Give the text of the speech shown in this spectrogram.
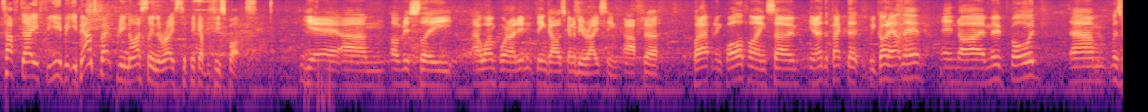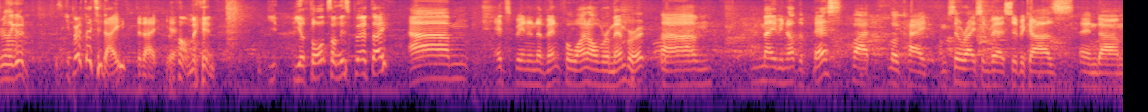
Tough day for you, but you bounced back pretty nicely in the race to pick up a few spots. Yeah, um, obviously, at one point I didn't think I was going to be racing after what happened in qualifying. So, you know, the fact that we got out there and I moved forward um, was really good Is it your birthday today? today. Yeah. Oh, man. Y- your thoughts on this birthday? Um, it's been an eventful one. I'll remember it. Um, maybe not the best, but look, hey, I'm still racing V8 supercars, and um,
